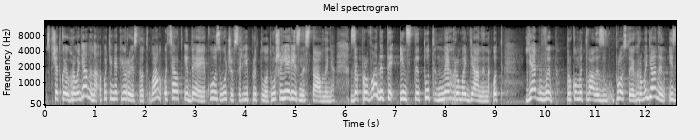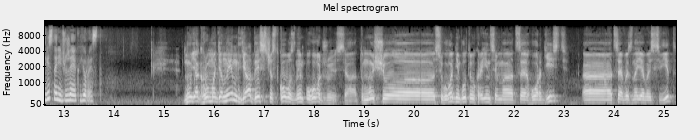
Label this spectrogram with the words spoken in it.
спочатку як громадянина, а потім як юриста. От вам оця от ідея, яку озвучив Сергій Притула, тому що є різне ставлення, запровадити інститут негромадянина. От як ви б прокоментували просто як громадянин і, звісно, річ вже як юрист? Ну, як громадянин, я десь частково з ним погоджуюся, тому що сьогодні бути українцем е, це гордість, е, це визнає весь світ.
